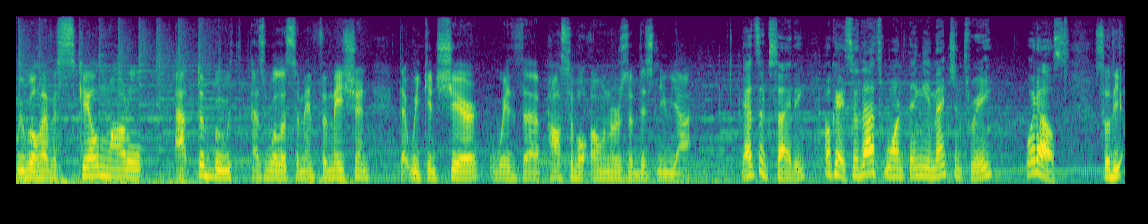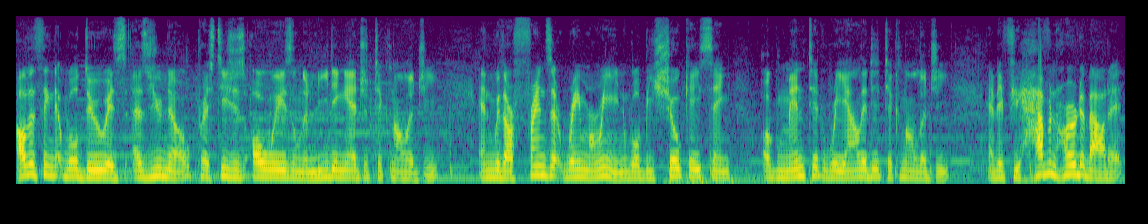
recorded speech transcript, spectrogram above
we will have a scale model at the booth as well as some information that we can share with uh, possible owners of this new yacht. That's exciting. Okay, so that's one thing. You mentioned three. What else? So the other thing that we'll do is, as you know, Prestige is always on the leading edge of technology. And with our friends at Raymarine, we'll be showcasing augmented reality technology. And if you haven't heard about it,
